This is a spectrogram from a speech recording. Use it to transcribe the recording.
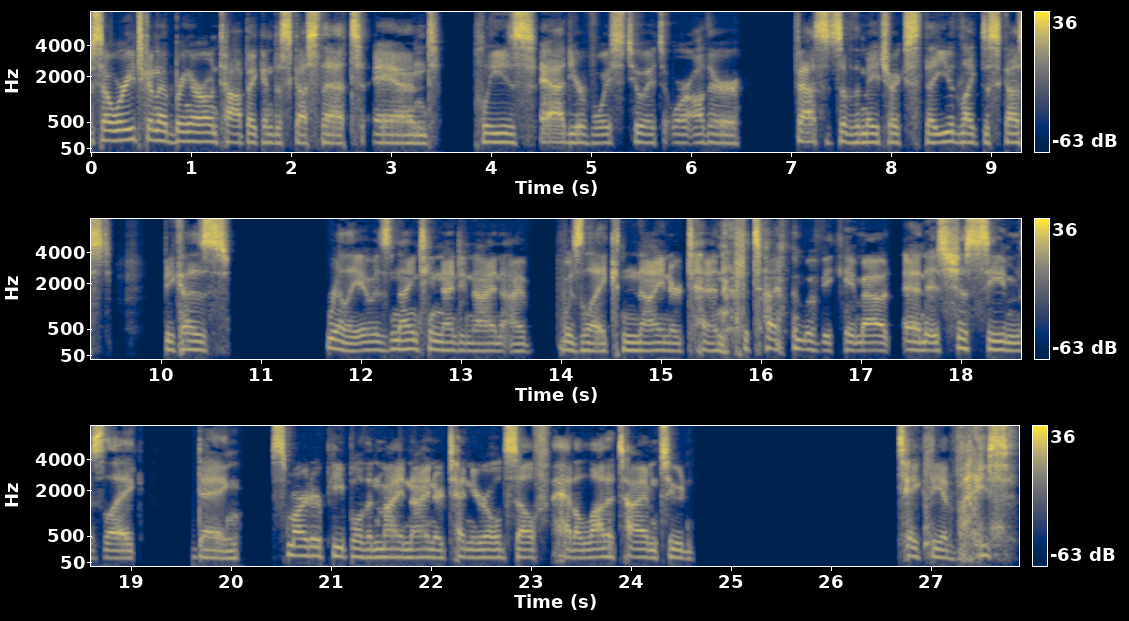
so we're each going to bring our own topic and discuss that. And please add your voice to it or other facets of the Matrix that you'd like discussed because really, it was 1999. I was like nine or 10 at the time the movie came out. And it just seems like, dang, smarter people than my nine or 10 year old self had a lot of time to take the advice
